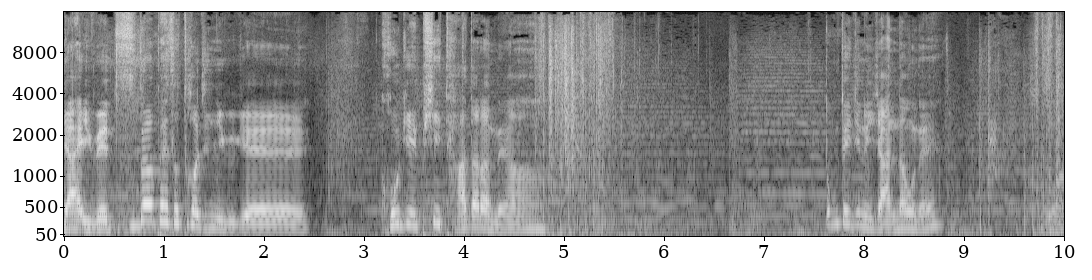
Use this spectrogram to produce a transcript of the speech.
야, 이왜 눈앞에서 터지니 그게? 거기에 피 다 달았네. 아. 똥돼지는 이제 안 나오네. 와.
